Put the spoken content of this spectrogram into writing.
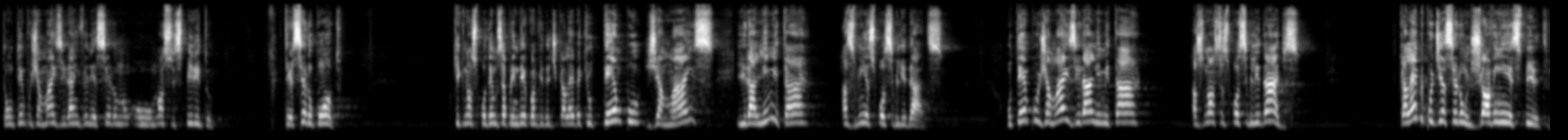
Então o tempo jamais irá envelhecer o, o nosso espírito Terceiro ponto. O que nós podemos aprender com a vida de Caleb é que o tempo jamais irá limitar as minhas possibilidades. O tempo jamais irá limitar as nossas possibilidades. Caleb podia ser um jovem em espírito.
